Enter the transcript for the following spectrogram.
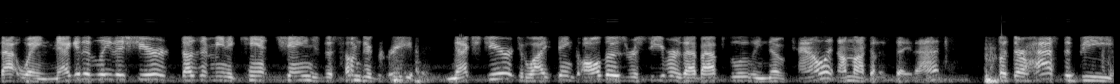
that way negatively this year. Doesn't mean it can't change to some degree next year. Do I think all those receivers have absolutely no talent? I'm not going to say that but there has to be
